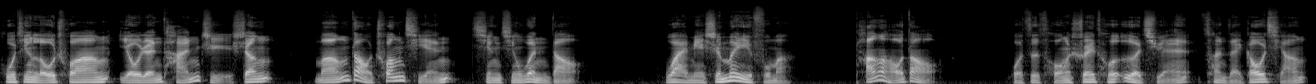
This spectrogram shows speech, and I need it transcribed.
忽听楼窗有人弹指声，忙到窗前，轻轻问道：“外面是妹夫吗？”唐敖道：“我自从摔脱恶犬，窜在高墙。”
